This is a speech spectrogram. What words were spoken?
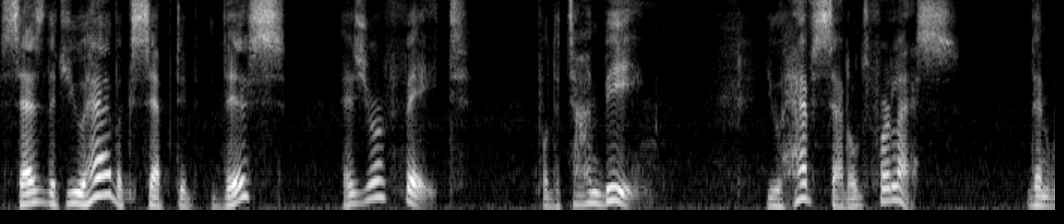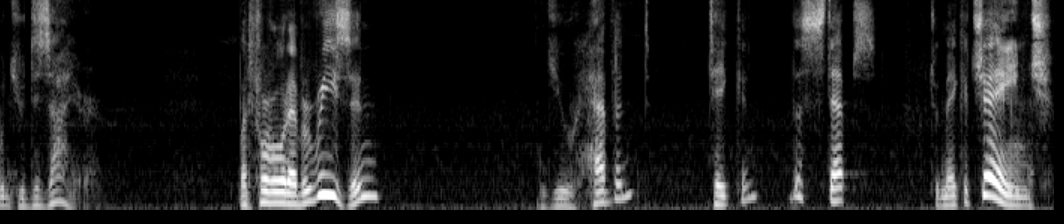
says that you have accepted this as your fate for the time being, you have settled for less than what you desire. But for whatever reason, you haven't taken the steps to make a change.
